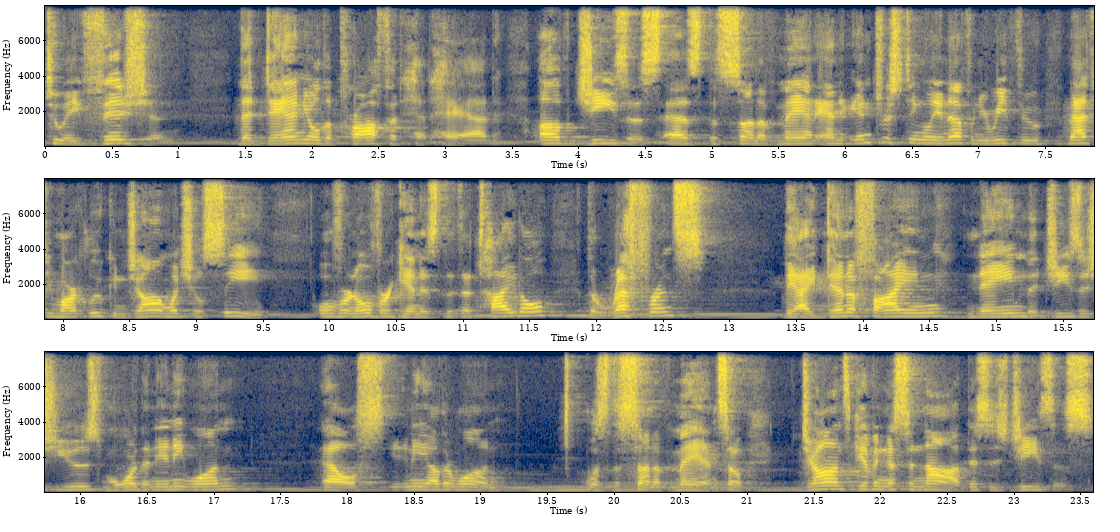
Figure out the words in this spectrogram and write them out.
to a vision that Daniel the prophet had had of Jesus as the Son of Man. And interestingly enough, when you read through Matthew, Mark, Luke, and John, what you'll see over and over again is that the title, the reference, the identifying name that Jesus used more than anyone else, any other one, was the Son of Man. So John's giving us a nod. This is Jesus.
